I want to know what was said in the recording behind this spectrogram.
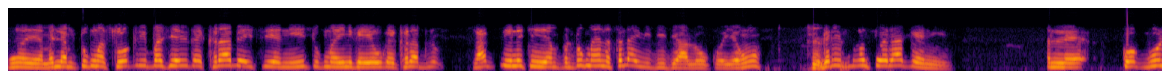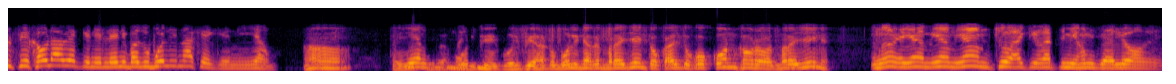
હા એમ. એટલે આમ ટૂંકમાં છોકરી પાસે એવી કઈ ખરાબ છે નહીં. ટૂંકમાં એને કઈ એવું કઈ ખરાબ લાગતી નથી એમ. પણ ટૂંકમાં એને સડાવી દીધી આ લોકોએ હું. ગરીબ માણસો રાખે નહીં. એટલે કોક ગુલ્ફી ખવડાવે કે નહીં એટલે એની બાજુ બોલી નાખે કે નહીં એમ. હા. ગુલ્ફી ગુલ્ફી આટું બોલી નાખે મરાઈ જાય ને તો કાલ તો કોક કોણ ખવડાવે મરાઈ જાય ને. હા એમ એમ એમ. જો આખી વાત તમે સમજાય લ્યો હવે.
